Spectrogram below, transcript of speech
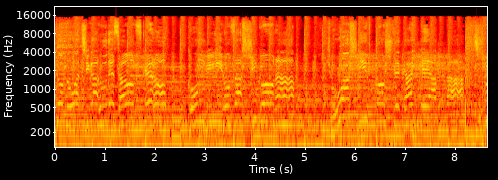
とは違うで差をつけろ。コンビニの雑誌コーナー。表紙にふとして書いてあった。自分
